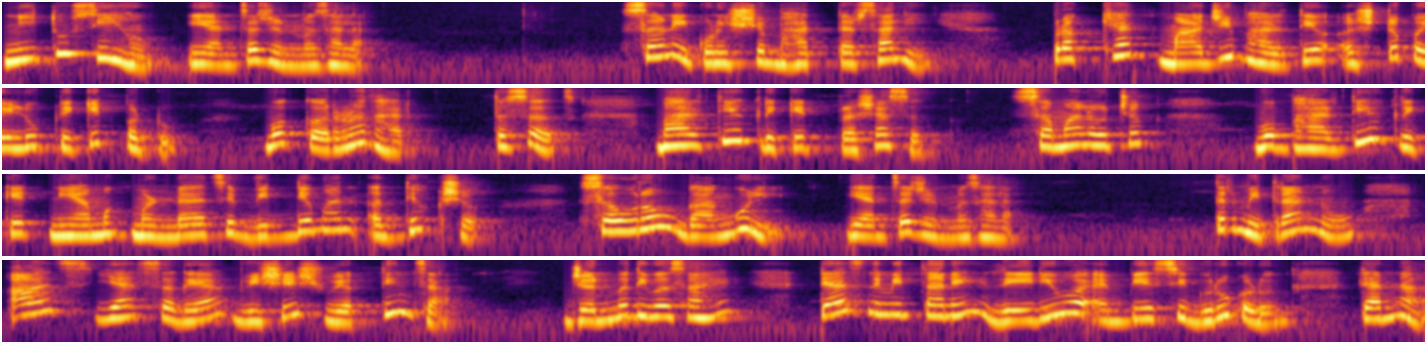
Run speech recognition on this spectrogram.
नीतू सिंह यांचा जन्म झाला. सन एकोणीसशे बहात्तर साली प्रख्यात माजी भारतीय अष्टपैलू क्रिकेटपटू व कर्णधार तसंच भारतीय क्रिकेट प्रशासक समालोचक व भारतीय क्रिकेट नियामक मंडळाचे विद्यमान अध्यक्ष सौरव गांगुली यांचा जन्म झाला. तर मित्रांनो आज या सगळ्या विशेष व्यक्तींचा जन्मदिवस आहे. त्याच निमित्ताने radio M P S C गुरुकडून त्यांना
